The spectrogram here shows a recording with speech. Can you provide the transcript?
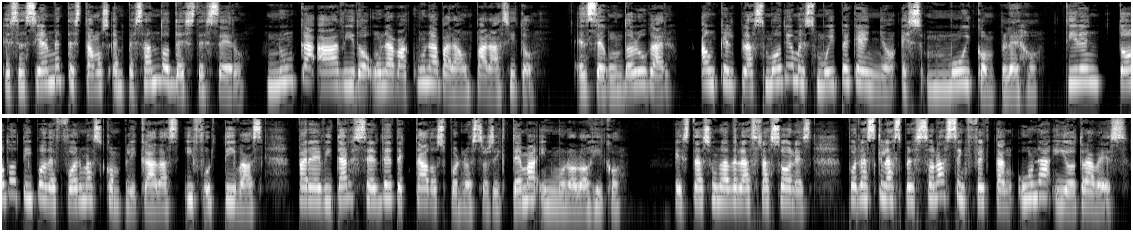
esencialmente estamos empezando desde cero. Nunca ha habido una vacuna para un parásito. En segundo lugar, aunque el plasmodium es muy pequeño, es muy complejo. Tienen todo tipo de formas complicadas y furtivas para evitar ser detectados por nuestro sistema inmunológico. Esta es una de las razones por las que las personas se infectan una y otra vez.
